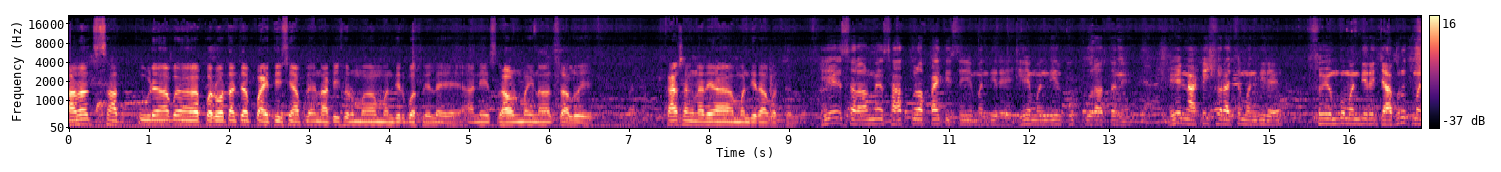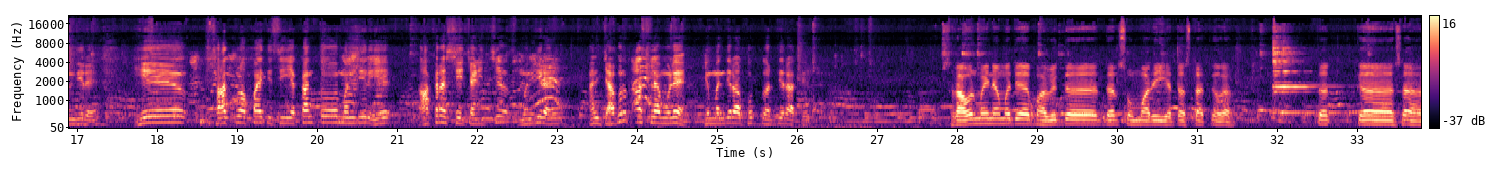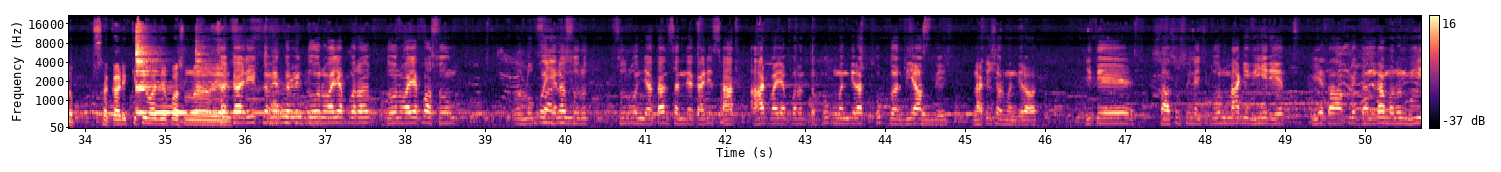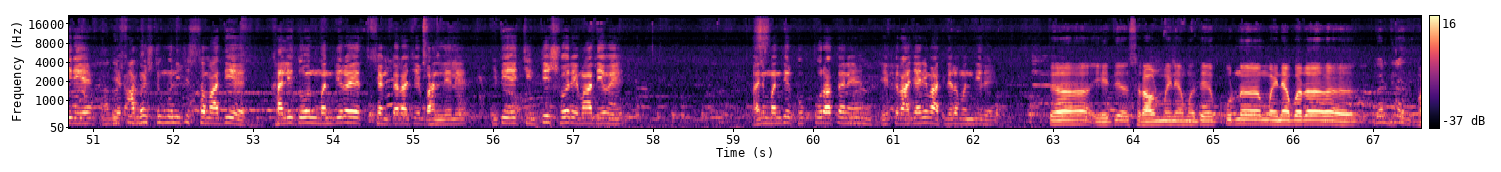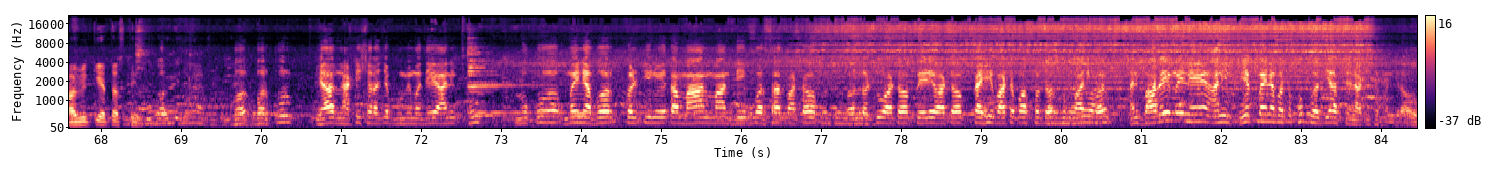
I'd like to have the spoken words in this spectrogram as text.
महाराज सातपुड्या पर्वताच्या पायथ्याशी आपल्या नाटेश्वर मंदिर बसलेलं आहे आणि श्रावण महिना चालू आहे. काय सांगणार या मंदिराबद्दल? हे सरावणे सातपुडा पायथ्याशी मंदिर आहे. हे मंदिर खूप पुरातन आहे. हे नाटेश्वराचं मंदिर आहे. स्वयंभू मंदिर आहे. जागृत मंदिर आहे. हे सातपुडा पायथ्याचे एकांत मंदिर हे अकराशे चाळीसचं मंदिर आहे. आणि जागृत असल्यामुळे हे मंदिरात खूप गर्दी राहते. श्रावण महिन्यामध्ये भाविक द- दर सोमवारी येत असतात. तर क- स- सकाळी किती वाजेपासून सकाळी कमीत कमी दोन वाजेपर्यंत दोन वाजेपासून लोक येणं सुरू सुरू होऊन जातात. संध्याकाळी सात आठ वाजेपर्यंत खूप मंदिरात खूप गर्दी असते. नाटेश्वर मंदिरात. इथे सासू सुन्याची दोन मागे विहीर आहेत. एक आपले गंगा म्हणून विहीर आहे. एक आगस्ट मुनीची समाधी आहे. खाली दोन मंदिरं आहेत शंकराचे बांधलेले. इथे चिंतेश्वर आहे महादेव आहे. आणि मंदिर खूप पुरातन आहे. एक राजाने बांधलेलं मंदिर आहे. तर हे जे श्रावण महिन्यामध्ये पूर्ण महिन्याभर भाविक येत असतील. भ- भरपूर ह्या नाटेश्वराच्या भूमीमध्ये आणि खूप लोक महिन्याभर कंटिन्यू येतात. मान मानते प्रसाद वाटप लड्डू वाटप पेढे वाटप काही वाटप असतं दर सोमवारी पण आणि बाराही महिने आणि एक महिन्याभर तर खूप गर्दी असते नाटेश्वर मंदिरावर.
